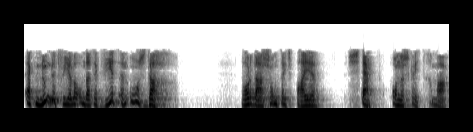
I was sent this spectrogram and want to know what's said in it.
Ek noem dit vir julle omdat ek weet in ons dag word daar soms baie sterk onderskeid gemaak.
